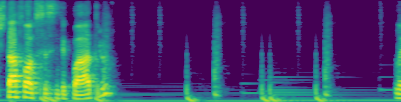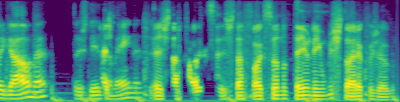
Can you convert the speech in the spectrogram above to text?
Star Fox 64. Legal, né? 3D é, também, né? É, Star Fox, Star Fox eu não tenho nenhuma história com o jogo.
